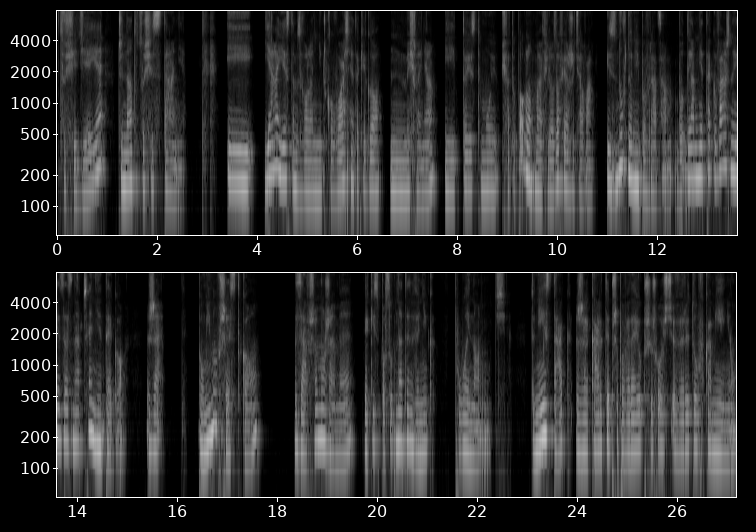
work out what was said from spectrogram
co się dzieje, czy na to, co się stanie. I ja jestem zwolenniczką właśnie takiego mm, myślenia i to jest mój światopogląd, moja filozofia życiowa. I znów do niej powracam, bo dla mnie tak ważne jest zaznaczenie tego, że pomimo wszystko zawsze możemy w jakiś sposób na ten wynik wpłynąć. To nie jest tak, że karty przepowiadają przyszłość wyrytą w kamieniu,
